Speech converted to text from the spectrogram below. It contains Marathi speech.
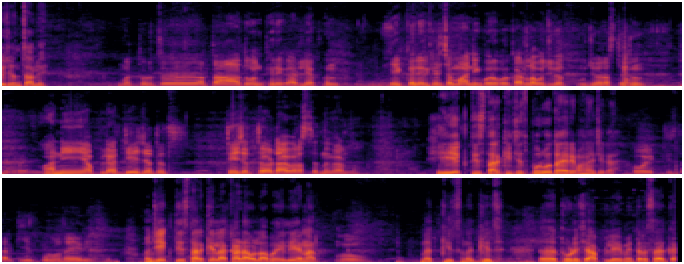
नियोजन चालू आहे. मथुरचं आता दोन फेरे काढले आपण. एक कनेरखेडच्या मानिक बरोबर काढला उजव्या उजव्या रस्त्यातून. आणि आपल्या तेजातच तेजात डाव्या रस्त्यातनं काढला. ही एकतीस तारखेचीच पूर्वतयारी म्हणायची का? हो एकतीस तारखेचीच पूर्वतयारी. म्हणजे एकतीस तारखेला काढावला बैल येणार. हो. नक्कीच नक्कीच. थोडेसे आपले मित्र सहकार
